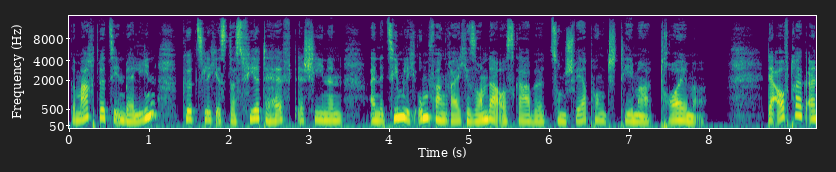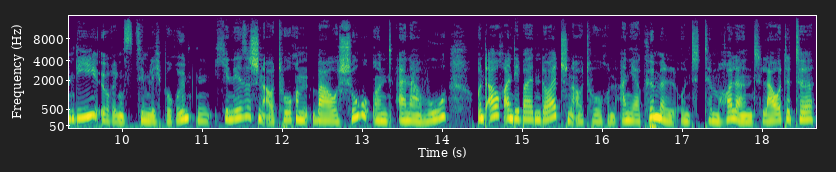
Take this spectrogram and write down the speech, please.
Gemacht wird sie in Berlin. Kürzlich ist das vierte Heft erschienen, eine ziemlich umfangreiche Sonderausgabe zum Schwerpunktthema Träume. Der Auftrag an die, übrigens ziemlich berühmten, chinesischen Autoren Bao Shu und Anna Wu und auch an die beiden deutschen Autoren Anja Kümmel und Tim Holland lautete,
